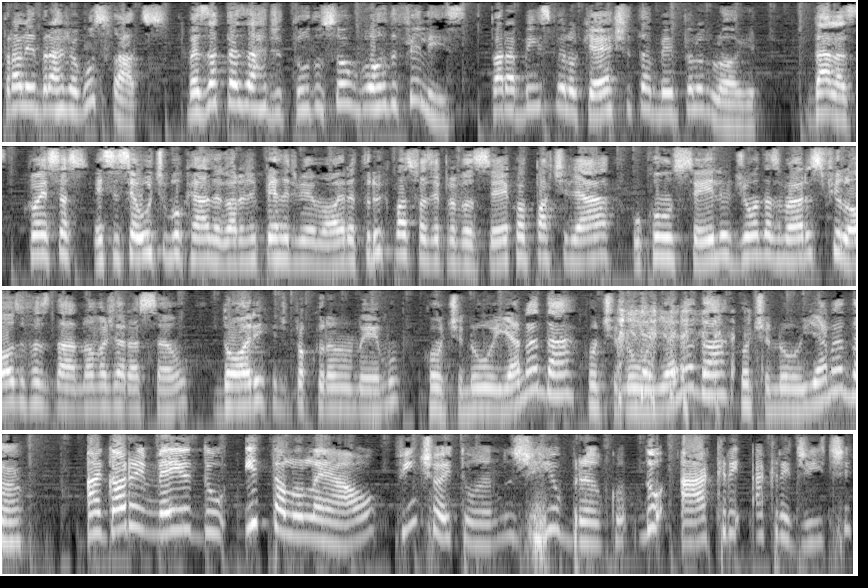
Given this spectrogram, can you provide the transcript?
para lembrar de alguns fatos. Mas apesar de tudo, sou um gordo feliz. Parabéns pelo cast e também pelo blog. Dallas, com essas- esse seu último caso agora de perda de memória, tudo que posso fazer pra você é compartilhar o conselho de uma das maiores filósofas da nova geração, Dory, de Procurando Nemo. Continue a nadar, continue a nadar, continue a nadar. Agora o e-mail do Ítalo Leal, 28 anos, de Rio Branco, do Acre, acredite.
